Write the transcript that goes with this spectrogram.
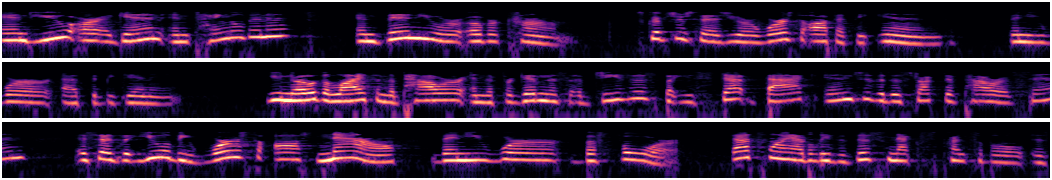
And you are again entangled in it, and then you are overcome. Scripture says you are worse off at the end than you were at the beginning. You know the life and the power and the forgiveness of Jesus, but you step back into the destructive power of sin. It says that you will be worse off now than you were before. That's why I believe that this next principle is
